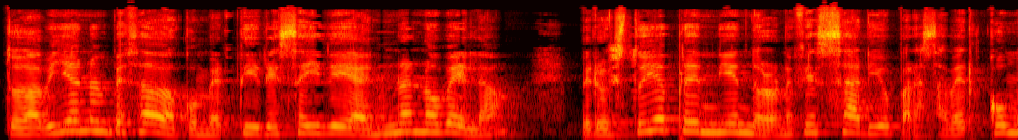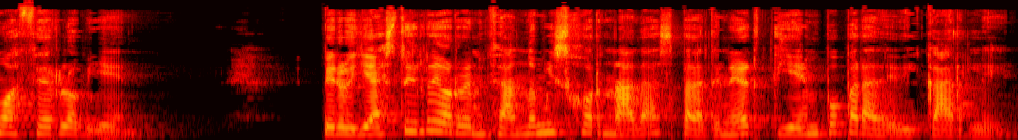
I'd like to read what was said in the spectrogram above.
Todavía no he empezado a convertir esa idea en una novela, pero estoy aprendiendo lo necesario para saber cómo hacerlo bien pero ya estoy reorganizando mis jornadas para tener tiempo para dedicarle.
